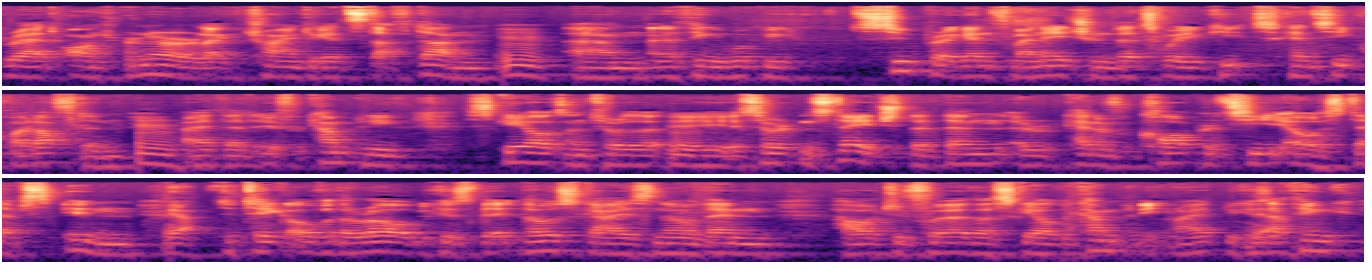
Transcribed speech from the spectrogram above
bred entrepreneur, like trying to get stuff done. Mm. Um, and I think it would be super against my nature, and that's where you can see quite often, mm. right? That if a company scales until a, mm. a, certain stage, that then a kind of corporate CEO steps in yeah. to take over the role because they, those guys know then how to further scale the company, right? Because yeah. I think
